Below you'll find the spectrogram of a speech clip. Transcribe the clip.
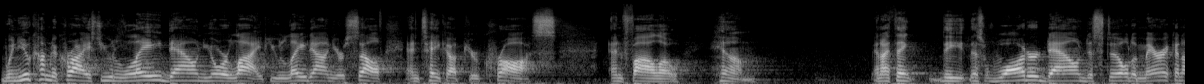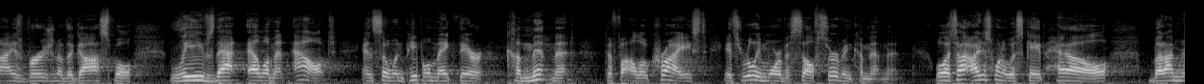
When you come to Christ, you lay down your life, you lay down yourself and take up your cross and follow Him. And I think the, this watered down, distilled, Americanized version of the gospel leaves that element out. And so when people make their commitment to follow Christ, it's really more of a self serving commitment. Well, I just want to escape hell, but I'm,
